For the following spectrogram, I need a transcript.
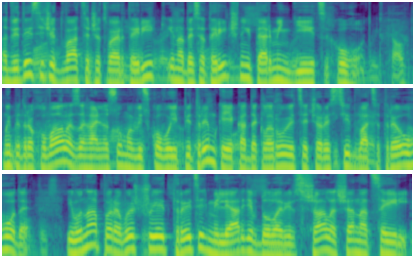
на 2024 рік і на 10-річний термін дії цих угод. Ми підрахували загальну суму військової підтримки, яка декларується через ці 23 угоди, і вона перевищує 30 мільярдів доларів США лише на цей рік.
